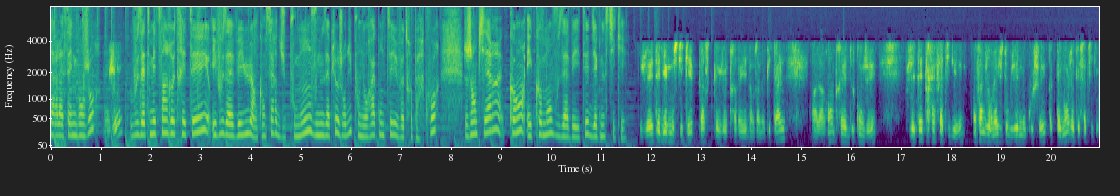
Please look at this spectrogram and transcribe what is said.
Jean-Pierre Lassaigne, bonjour. Bonjour. Vous êtes médecin retraité et vous avez eu un cancer du poumon. Vous nous appelez aujourd'hui pour nous raconter votre parcours. Jean-Pierre, quand et comment vous avez été diagnostiqué? J'ai été diagnostiqué parce que je travaillais dans un hôpital à la rentrée de congé. J'étais très fatigué. En fin de journée, j'étais obligé de me coucher tellement j'étais fatigué.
